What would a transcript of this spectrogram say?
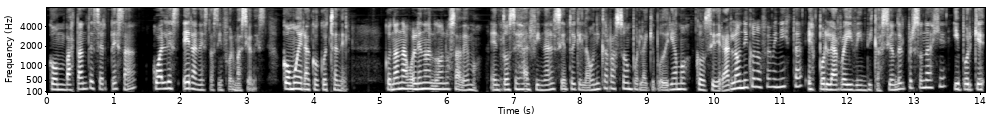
con bastante certeza cuáles eran estas informaciones, cómo era Coco Chanel. Con Ana Bolena no lo sabemos. Entonces al final siento que la única razón por la que podríamos considerarla un icono feminista es por la reivindicación del personaje y porque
